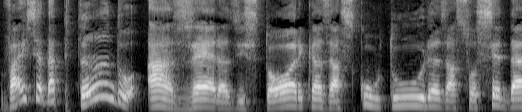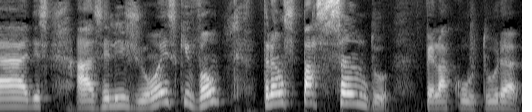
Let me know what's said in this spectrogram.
vai se adaptando às eras históricas, às culturas, às sociedades, às religiões que vão transpassando pela cultura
